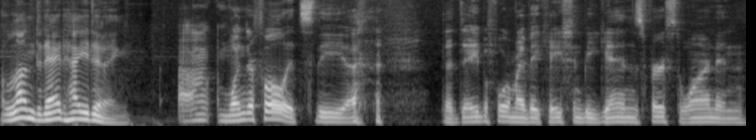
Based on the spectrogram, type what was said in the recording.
London, Ed. How are you doing? Uh, wonderful. It's the uh, the day before my vacation begins, first one in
